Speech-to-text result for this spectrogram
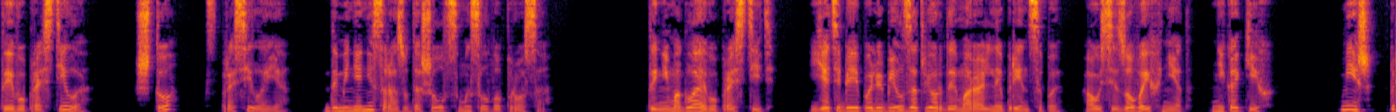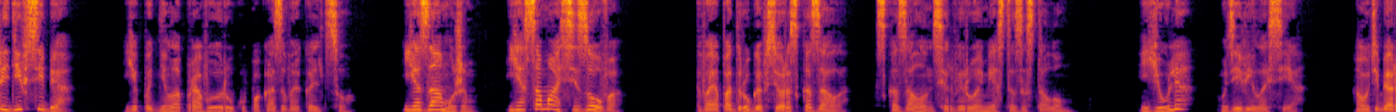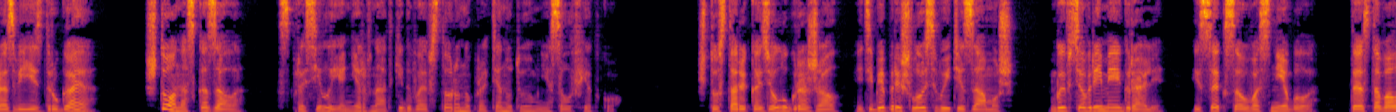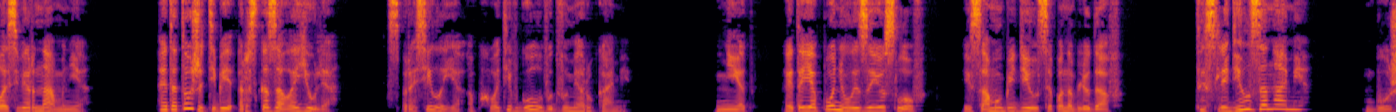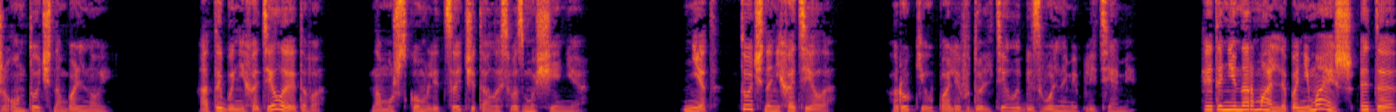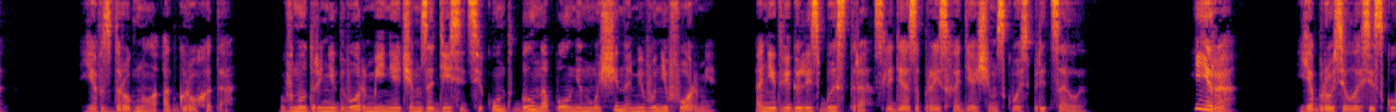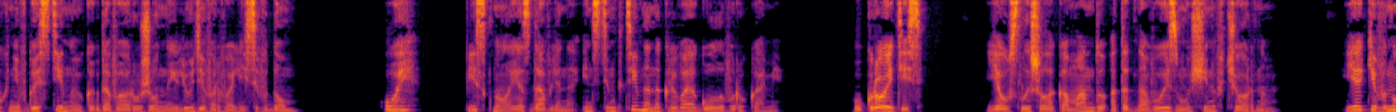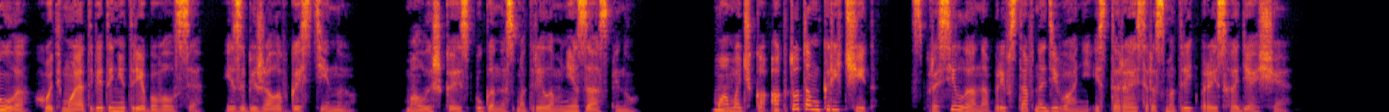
«Ты его простила?» «Что?» — спросила я. До меня не сразу дошел смысл вопроса. Ты не могла его простить. Я тебя и полюбил за твердые моральные принципы, а у Сизова их нет. Никаких. Миш, приди в себя. Я подняла правую руку, показывая кольцо. Я замужем. Я сама Сизова. Твоя подруга все рассказала, сказал он, сервируя место за столом. Юля? Удивилась я. А у тебя разве есть другая? Что она сказала? Спросила я, нервно откидывая в сторону протянутую мне салфетку что старый козел угрожал, и тебе пришлось выйти замуж. Вы все время играли, и секса у вас не было. Ты оставалась верна мне». «Это тоже тебе рассказала Юля?» — спросила я, обхватив голову двумя руками. «Нет, это я понял из ее слов и сам убедился, понаблюдав». «Ты следил за нами?» «Боже, он точно больной». «А ты бы не хотела этого?» На мужском лице читалось возмущение. «Нет, точно не хотела. Руки упали вдоль тела безвольными плетями. «Это ненормально, понимаешь? Это...» Я вздрогнула от грохота. Внутренний двор менее чем за 10 секунд был наполнен мужчинами в униформе. Они двигались быстро, следя за происходящим сквозь прицелы. «Ира!» Я бросилась из кухни в гостиную, когда вооруженные люди ворвались в дом. «Ой!» Пискнула я сдавленно, инстинктивно накрывая голову руками. «Укройтесь!» Я услышала команду от одного из мужчин в черном. Я кивнула, хоть мой ответ и не требовался, и забежала в гостиную. Малышка испуганно смотрела мне за спину. «Мамочка, а кто там кричит?» — спросила она, привстав на диване и стараясь рассмотреть происходящее.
